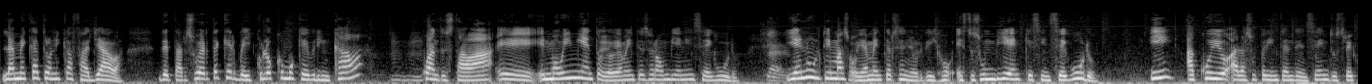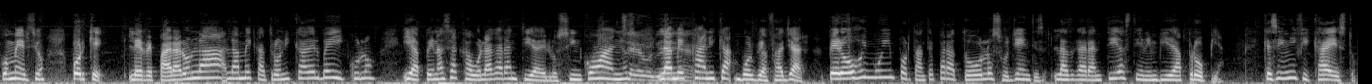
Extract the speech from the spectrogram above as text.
la mecatrónica fallaba, de tal suerte que el vehículo como que brincaba cuando estaba eh, en movimiento y obviamente eso era un bien inseguro. Claro. Y en últimas, obviamente el señor dijo, esto es un bien que es inseguro. Y acudió a la Superintendencia de Industria y Comercio porque le repararon la, la mecatrónica del vehículo y apenas se acabó la garantía de los cinco años, la mecánica volvió a fallar. Pero ojo y muy importante para todos los oyentes, las garantías tienen vida propia. ¿Qué significa esto?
